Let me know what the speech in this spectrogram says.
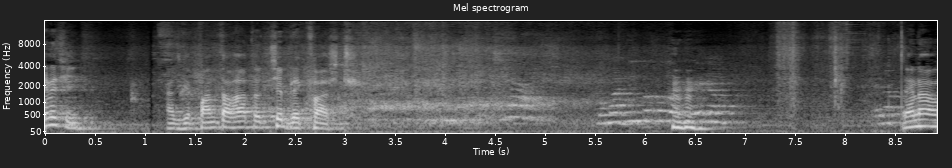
এনেছি। আজকে পান্তা ভাত হচ্ছে ব্রেকফাস্ট নাও।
